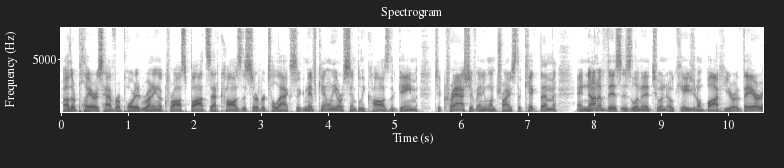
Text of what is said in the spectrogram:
Other players have reported running across bots that cause the server to lag significantly or simply cause the game to crash if anyone tries to kick them. And none of this is limited to an occasional bot here or there.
